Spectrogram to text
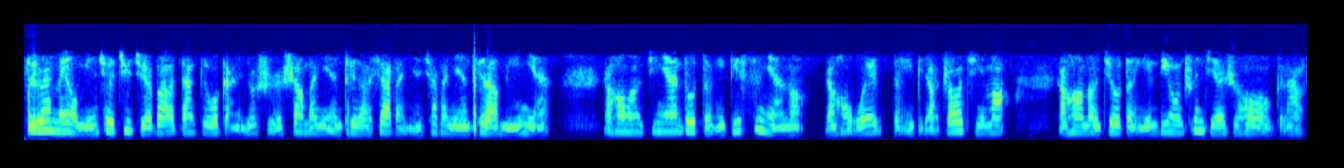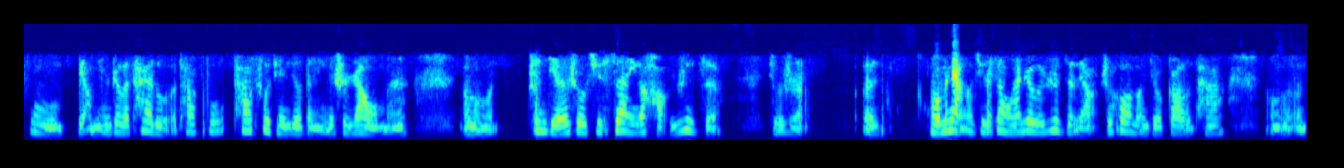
虽然没有明确拒绝吧，但给我感觉就是上半年推到下半年，下半年推到明年。然后呢，今年都等于第四年了，然后我也等于比较着急嘛。然后呢，就等于利用春节的时候给他父母表明这个态度了。他父他父亲就等于是让我们，嗯，春节的时候去算一个好日子，就是，呃，我们两个去算完这个日子了之后呢，就告诉他，嗯，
